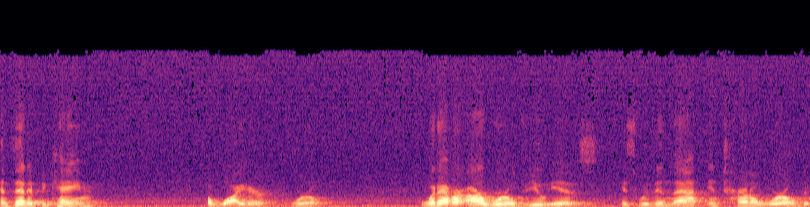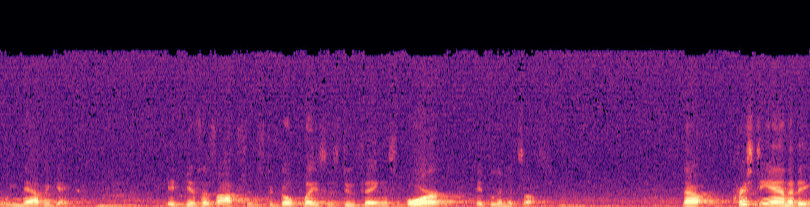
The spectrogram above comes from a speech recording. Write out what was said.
And then it became a wider world. Whatever our worldview is, it's within that internal world that we navigate. It gives us options to go places, do things, or it limits us. Now, Christianity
